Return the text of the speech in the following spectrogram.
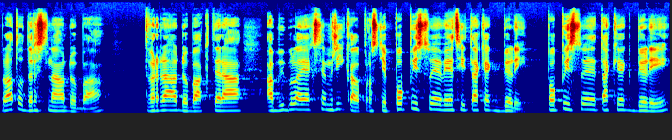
Byla to drsná doba, tvrdá doba, která, aby byla, jak jsem říkal, prostě popisuje věci tak, jak byly. Popisuje tak, jak byly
